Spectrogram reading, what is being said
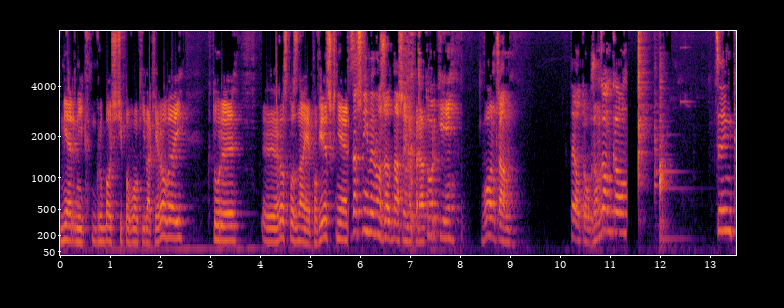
miernik grubości powłoki lakierowej, który y, rozpoznaje powierzchnię. Zacznijmy może od naszej reparaturki. Włączam te oto urządzonko. Cynk.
